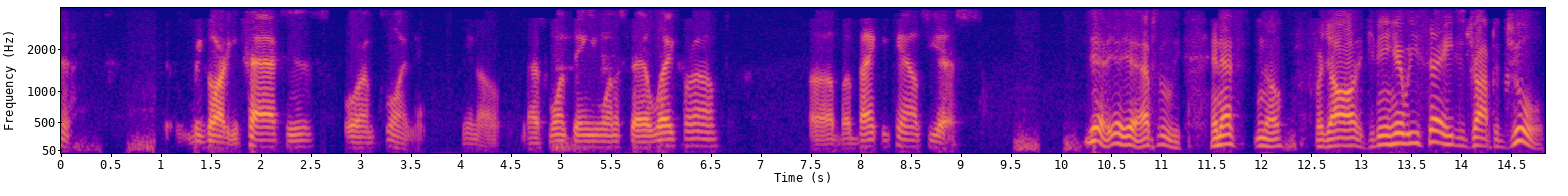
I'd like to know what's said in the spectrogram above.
the regarding taxes or employment. You know, that's one thing you want to stay away from. Uh, but bank accounts, yes. Yeah, yeah, yeah, absolutely. And that's you know, for y'all, if you didn't hear what he said, he just dropped a jewel.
